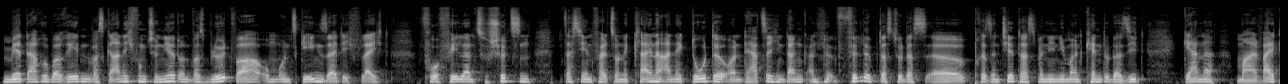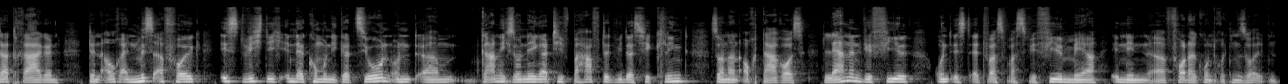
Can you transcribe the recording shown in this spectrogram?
mehr darüber reden, was gar nicht funktioniert und was blöd war, um uns gegenseitig vielleicht vor Fehlern zu schützen. Das jedenfalls so eine kleine Anekdote und herzlichen Dank an Philipp, dass du das äh, präsentiert hast. Wenn ihn jemand kennt oder sieht, gerne mal weitertragen. Denn auch ein Misserfolg ist wichtig in der Kommunikation Kommunikation und ähm, gar nicht so negativ behaftet, wie das hier klingt, sondern auch daraus lernen wir viel und ist etwas, was wir viel mehr in den äh, Vordergrund rücken sollten.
